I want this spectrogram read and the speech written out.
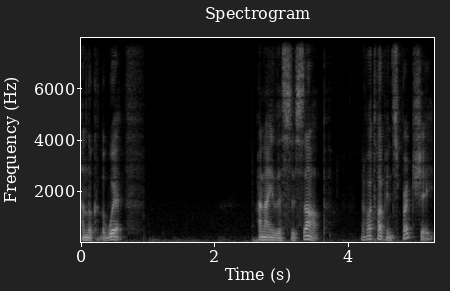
and look at the width, and I list this up, if I type in spreadsheet,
